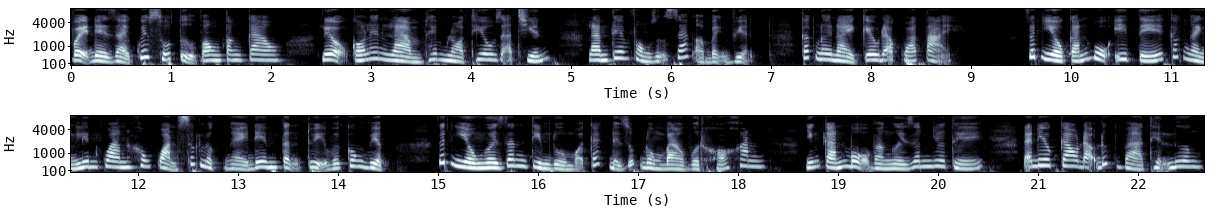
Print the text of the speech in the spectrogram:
Vậy để giải quyết số tử vong tăng cao, liệu có nên làm thêm lò thiêu giã chiến, làm thêm phòng giữ xác ở bệnh viện? Các nơi này kêu đã quá tải. Rất nhiều cán bộ y tế các ngành liên quan không quản sức lực ngày đêm tận tụy với công việc. Rất nhiều người dân tìm đủ mọi cách để giúp đồng bào vượt khó khăn. Những cán bộ và người dân như thế đã nêu cao đạo đức và thiện lương.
